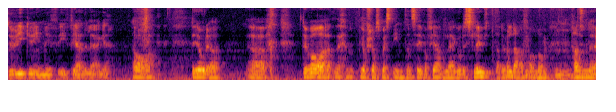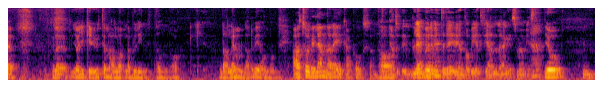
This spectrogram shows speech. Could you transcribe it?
du gick ju in i, i fjäderläge. Ja, det gjorde jag. Eh, Det var Joshuas mest intensiva fjärdeläge och det slutade väl där för honom. Mm. Han, eh, eller jag gick ut i den här la- labyrinten och där lämnade vi honom. Ja, jag tror vi lämnade det i Carcosa. Ja, Jag, lämnade vi inte dig rent av i ett fjäderläge som jag minns det? jo, Mm.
